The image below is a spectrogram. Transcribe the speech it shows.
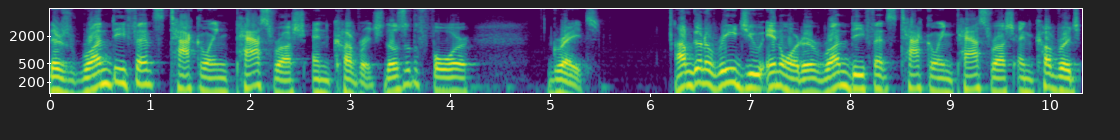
There's run defense, tackling, pass rush, and coverage. Those are the four grades. I'm going to read you in order run defense, tackling, pass rush, and coverage,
